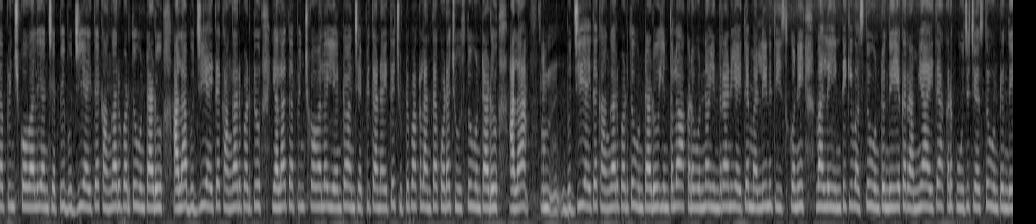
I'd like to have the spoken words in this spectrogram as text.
తప్పించుకోవాలి? అని చెప్పి బుజ్జి అయితే కంగారు పడుతూ ఉంటాడు. అలా బుజ్జి అయితే కంగారు పడుతూ ఎలా తప్పించుకోవాలో ఏంటో? అని చెప్పి తనైతే చుట్టుపక్కలంతా కూడా చూస్తూ ఉంటాడు. అలా బుజ్జి అయితే కంగారు పడుతూ ఉంటాడు. ఇంతలో అక్కడ ఉన్న ఇంద్రాణి అయితే మళ్ళీని తీసుకొని వాళ్ళ ఇంటికి వస్తూ ఉంటుంది. ఇక రమ్య అయితే అక్కడ పూజ చేస్తూ ఉంటుంది.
